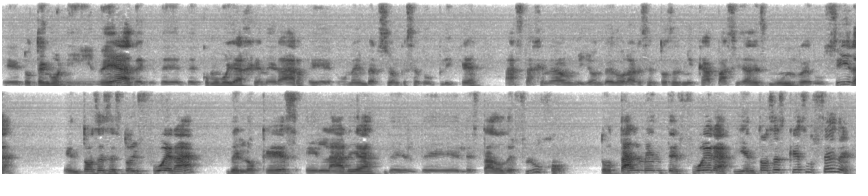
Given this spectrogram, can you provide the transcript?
eh, no tengo ni idea de, cómo voy a generar eh, una inversión que se duplique hasta generar un millón de dólares, entonces mi capacidad es muy reducida. Entonces estoy fuera de lo que es el área del estado de flujo, totalmente fuera. Y entonces, ¿qué sucede?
